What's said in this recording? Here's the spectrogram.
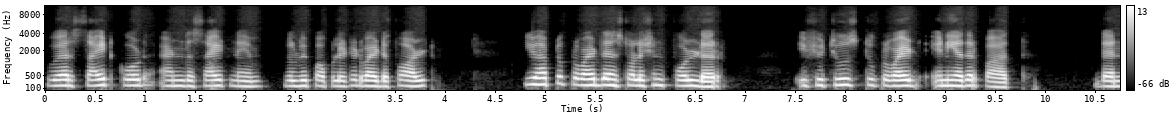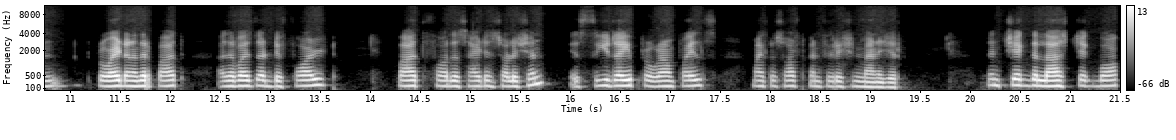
where site code and the site name will be populated by default you have to provide the installation folder. If you choose to provide any other path then provide another path. Otherwise the default path for the site installation is c drive program files microsoft configuration manager. Then check the last checkbox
